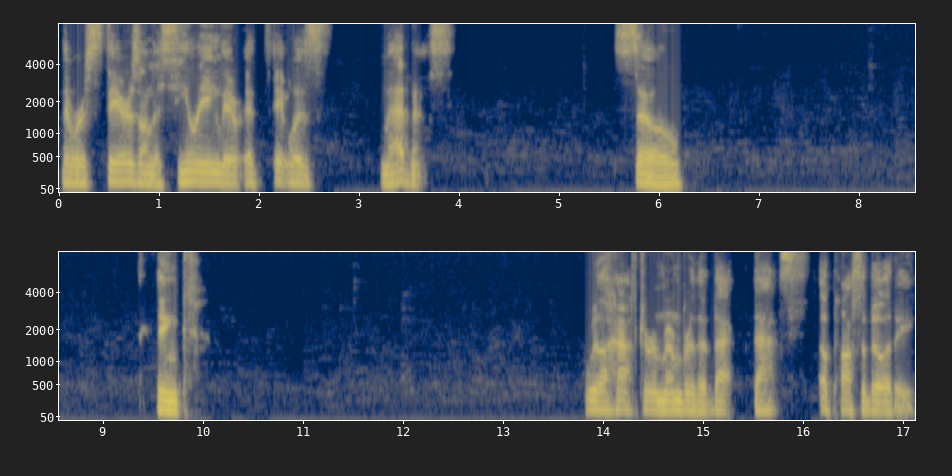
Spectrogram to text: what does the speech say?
there were stairs on the ceiling. There it, it was madness. So I think we'll have to remember that, that that's a possibility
